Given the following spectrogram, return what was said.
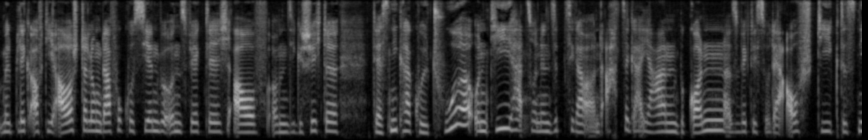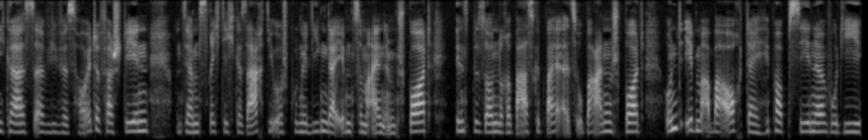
mit Blick auf die Ausstellung, da fokussieren wir uns wirklich auf ähm, die Geschichte der Sneaker-Kultur und die hat so in den 70er und 80er Jahren begonnen, also wirklich so der Aufstieg des Sneakers, äh, wie wir es heute verstehen. Und Sie haben es richtig gesagt, die Ursprünge liegen da eben zum einen im Sport, insbesondere Basketball als urbanen Sport und eben aber auch der Hip-Hop-Szene, wo die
